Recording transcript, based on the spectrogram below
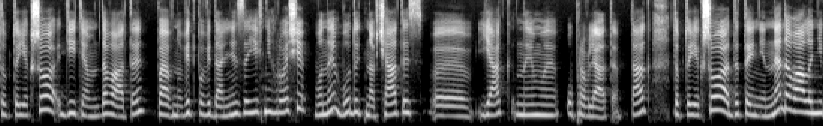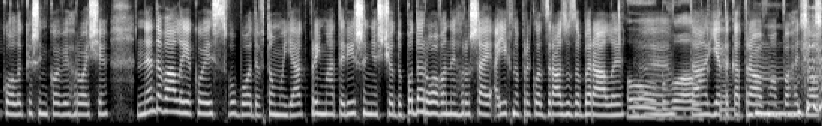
тобто, якщо дітям давати певну відповідальність за їхні гроші, вони будуть навчатись, е, як ними управляти. Так? Тобто, якщо дитині не давали ніколи кишенькові гроші, не давали якоїсь свободи в тому, як приймати рішення щодо подарованих грошей, а їх, наприклад, зразу забирали. О, е, та, Є така травма багатьох.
